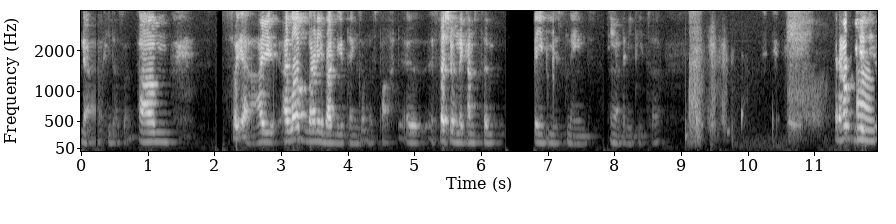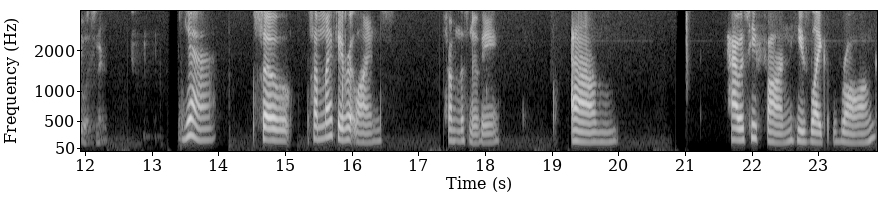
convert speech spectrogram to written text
No, he doesn't. Um, so yeah, I, I love learning about new things on this pod, uh, especially when it comes to babies named Anthony Pizza. and I hope you Um, do too, listener. Yeah. So some of my favorite lines from this movie. Um How is he fun? He's like wrong.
